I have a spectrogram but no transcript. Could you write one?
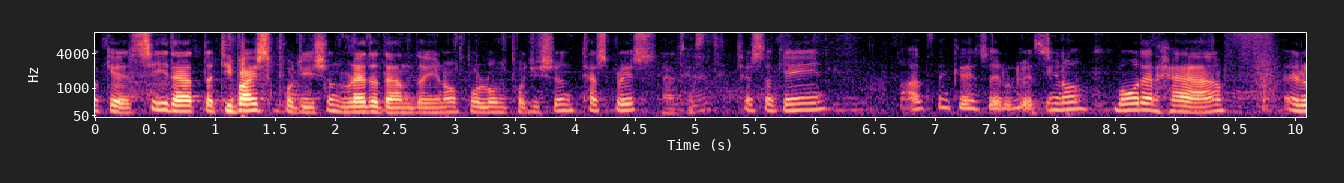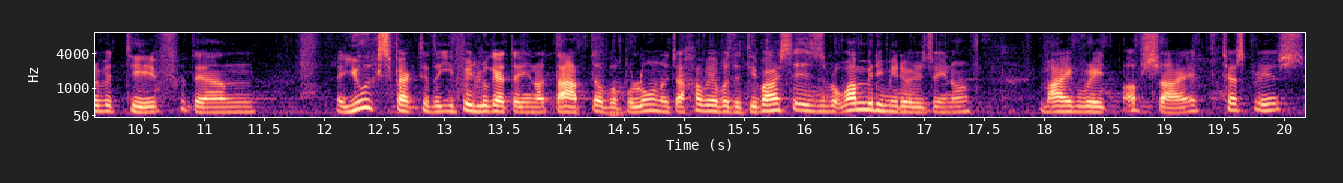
okay see that the device position rather than the you know balloon position. Test please. Test. Test again. I think it's a little bit you know more than half, a little bit deep than you expected. If you look at the you know dot of a balloon, however the device is one millimeter is you know migrate upside. Test please.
